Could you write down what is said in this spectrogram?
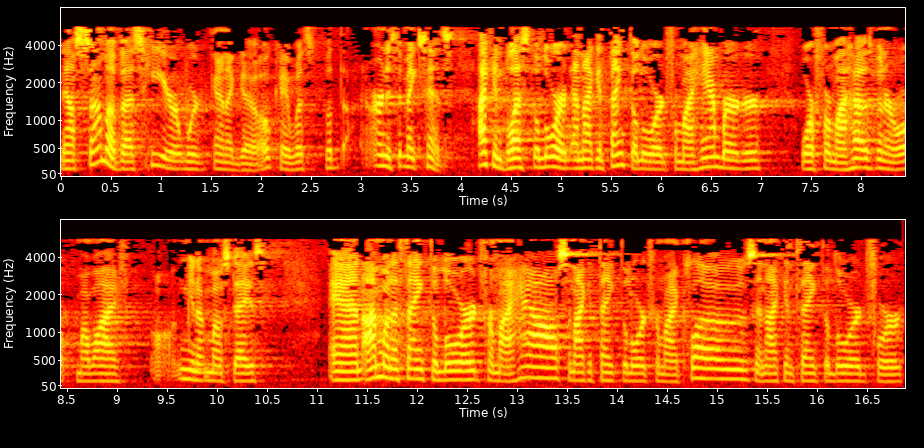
Now, some of us here, we're going to go, okay, what's, what, Ernest, it makes sense. I can bless the Lord and I can thank the Lord for my hamburger or for my husband or my wife, you know, most days. And I'm going to thank the Lord for my house, and I can thank the Lord for my clothes, and I can thank the Lord for,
